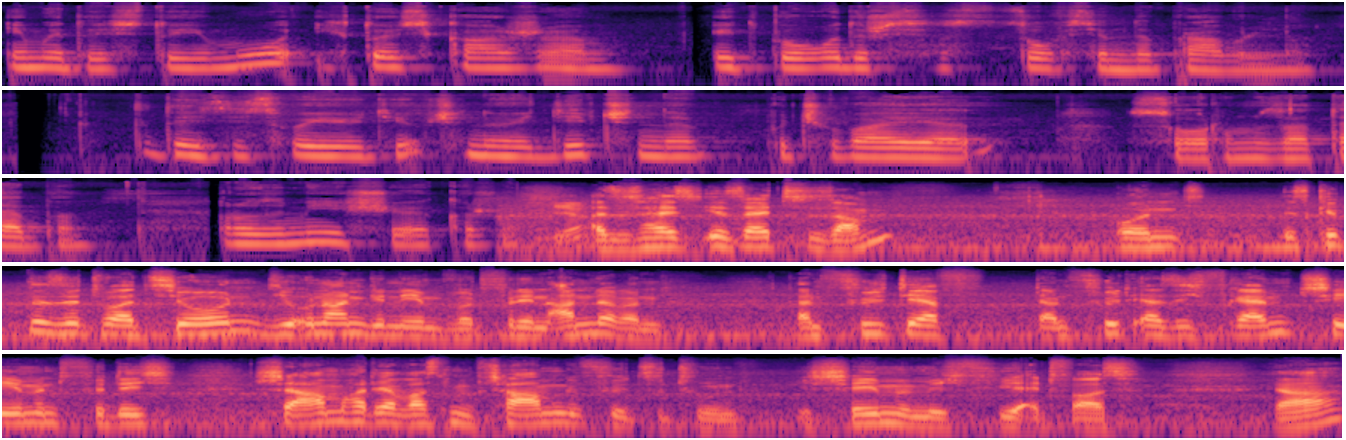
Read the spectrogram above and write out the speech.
І ми десь стоїмо, і хтось каже, і ти поводишся зовсім неправильно. Ти десь зі своєю дівчиною, і дівчина почуває сором за тебе. Розумієш, що я кажу? Ja. Also, das heißt, ihr seid zusammen und es gibt eine Situation, die unangenehm wird für den anderen. Dann fühlt, der, dann fühlt er sich fremdschämend für dich. Scham hat ja was mit Schamgefühl zu tun. Ich schäme mich für etwas. Ja?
